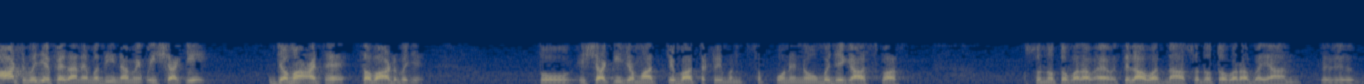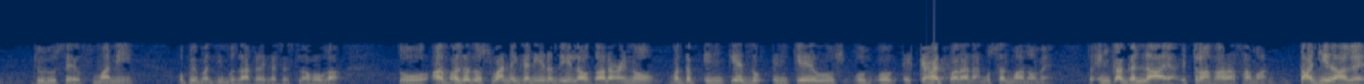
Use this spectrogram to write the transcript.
آٹھ بجے فیضان مدینہ میں عشاء کی جماعت ہے سوا آٹھ بجے۔ تو عشاء کی جماعت کے بعد تقریباً پونے نو بجے کے آس پاس سنو تو بڑا تلاوت نہ سنو تو بڑا بیان، پھر جلوس عثمانی اور پھر مدی مذاکرے کا سلسلہ ہوگا۔ تو اب حضرت عثمان غنی رضی اللہ تعالیٰ عنہ مطلب ان کے ان کے قحط پڑا نا مسلمانوں میں۔ تو ان کا گلہ آیا، اتنا سارا سامان، تاجر آ گئے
